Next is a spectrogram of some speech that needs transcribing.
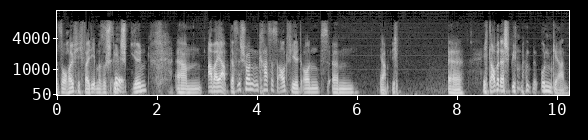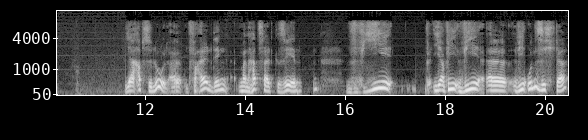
so häufig, weil die immer so spät okay. spielen. Ähm, aber ja, das ist schon ein krasses Outfield und ähm, ja, ich, äh, ich glaube, das spielt man ungern. Ja, absolut. Äh, vor allen Dingen, man hat es halt gesehen, wie, ja, wie, wie, äh, wie unsicher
